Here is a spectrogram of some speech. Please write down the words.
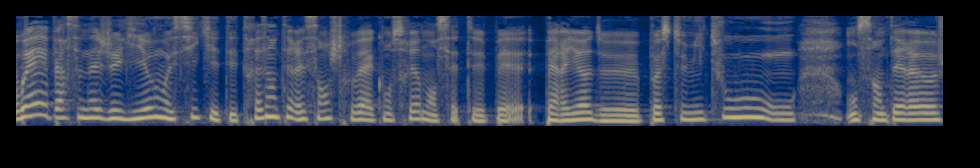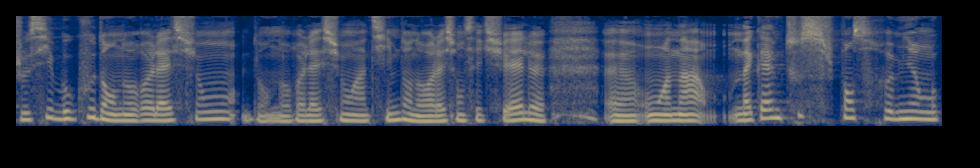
Ouais, personnage de Guillaume aussi qui était très intéressant, je trouvais, à construire dans cette période euh, post-MeToo où on s'interroge aussi beaucoup dans nos relations, dans nos relations intimes, dans nos relations sexuelles. Euh, on a, on a quand même tous, je pense, remis en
